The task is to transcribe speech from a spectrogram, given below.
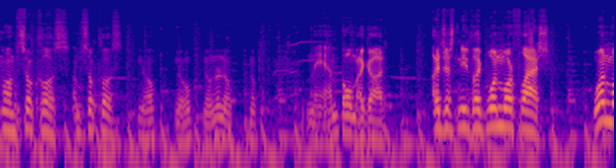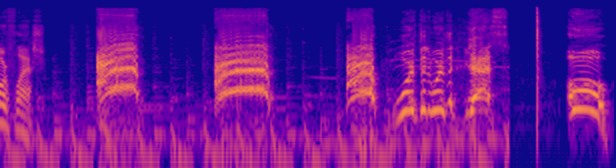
Oh, I'm so close. I'm so close. No, no, no, no, no, no. Ma'am. Oh my god. I just need like one more flash. One more flash. Ah! Ah! Ah! Worth it, worth it. Yes! Oh!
